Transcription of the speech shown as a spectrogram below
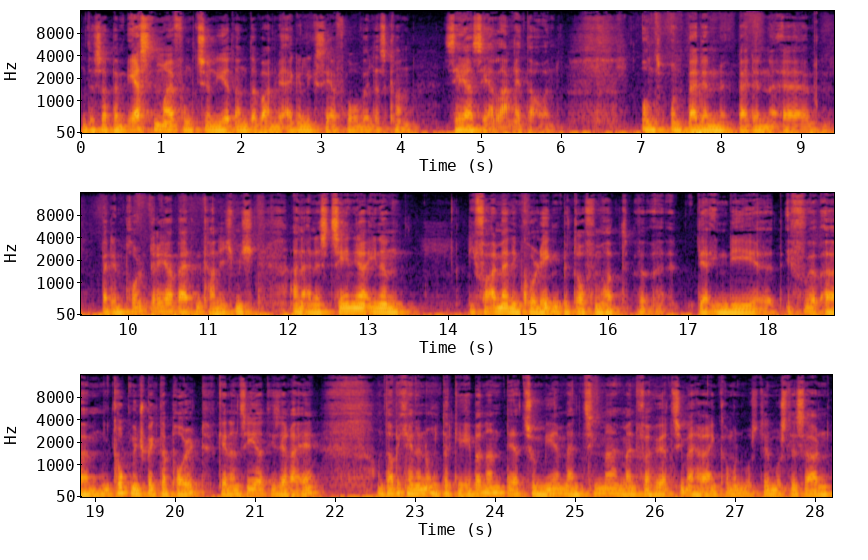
Und das hat beim ersten Mal funktioniert und da waren wir eigentlich sehr froh, weil das kann sehr, sehr lange dauern. Und, und bei den, bei den, äh, bei den Poltdreharbeiten kann ich mich an eine Szene erinnern, die vor allem einen Kollegen betroffen hat, der in die äh, äh, Gruppeninspektor Polt, kennen Sie ja diese Reihe, und da habe ich einen Untergebenen, der zu mir in mein Zimmer, in mein Verhörzimmer hereinkommen musste, musste sagen,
